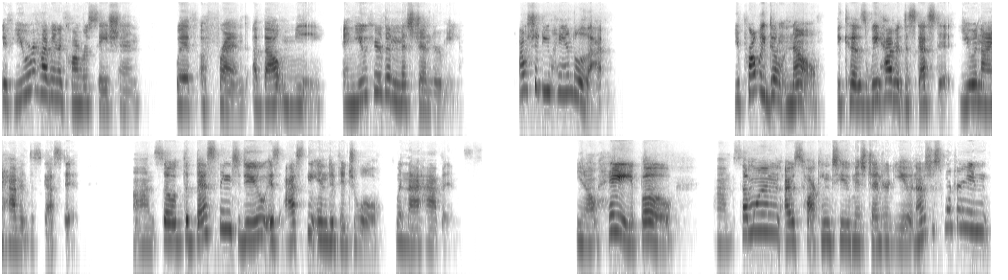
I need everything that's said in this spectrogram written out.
If you are having a conversation with a friend about me and you hear them misgender me, how should you handle that? You probably don't know because we haven't discussed it. You and I haven't discussed it. Um, so the best thing to do is ask the individual when that happens. You know, hey, Bo, um, someone I was talking to misgendered you, and I was just wondering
